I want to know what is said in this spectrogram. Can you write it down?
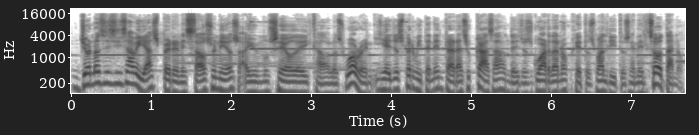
Yo no sé si sabías, pero en Estados Unidos hay un museo dedicado a los Warren y ellos permiten entrar a su casa donde ellos guardan objetos malditos en el sótano.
